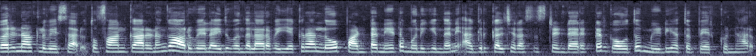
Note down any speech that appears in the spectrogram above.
వరి నాట్లు వేశారు. తుఫాన్ కారణంగా ఆరు వేల ఐదు వందల అరవై ఎకరాల్లో పంట నీట మునిగిందని అగ్రికల్చర్ అసిస్టెంట్ డైరెక్టర్ గౌతమ్ మీడియాతో పేర్కొన్నారు.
